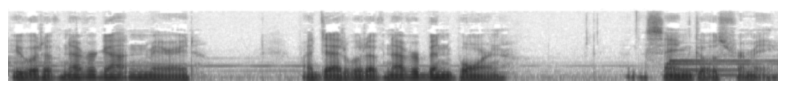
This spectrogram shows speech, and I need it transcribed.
He would have never gotten married, my dad would have never been born, and the same goes for me.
